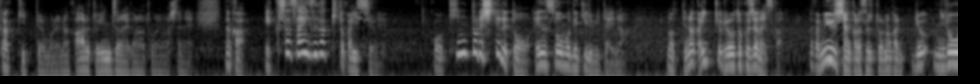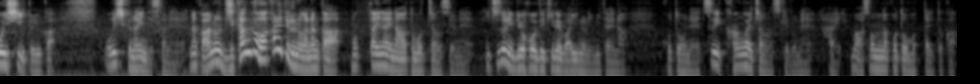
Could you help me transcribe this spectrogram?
楽器っていうのもね、なんかあるといいんじゃないかなと思いましたね。なんか、エクササイズ楽器とかいいっすよね。こう、筋トレしてると演奏もできるみたいなのって、なんか一挙両得じゃないですか。なんかミュージシャンからすると、なんか二度美味しいというか、美味しくないんですかね。なんかあの時間が分かれてるのがなんかもったいないなと思っちゃうんですよね。一度に両方できればいいのにみたいなことをね、つい考えちゃうんですけどね。はい。まあそんなことを思ったりとか。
